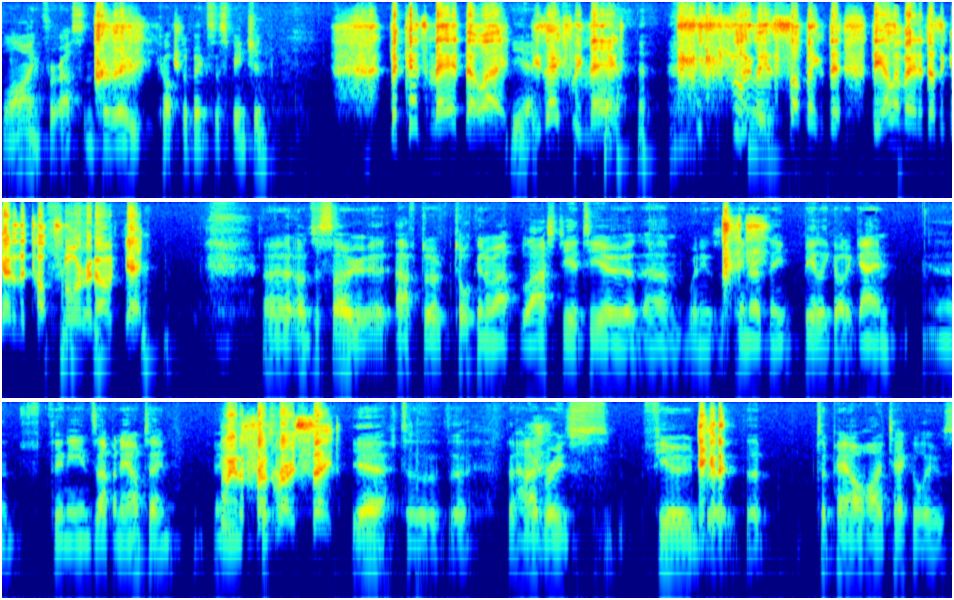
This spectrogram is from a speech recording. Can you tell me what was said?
flying for us until he copped a big suspension. The kid's mad though, eh? Yeah. He's actually mad. There's something that the elevator doesn't go to the top floor in old Jack. Uh, I'm just so after talking him up last year to you, and um, when he was at Penrith, and he barely got a game. Uh, then he ends up in our team. We had a front just- row seat. Yeah, to the the Hargreaves feud, the, the Tapau high tackle. He was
